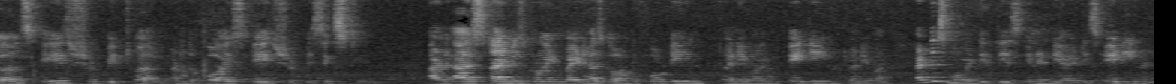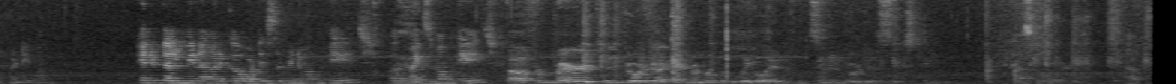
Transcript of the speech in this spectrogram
girl's age should be 12 and the boy's age should be 16. And as time is growing by, it has gone to 14, 21, 18, 21. At this moment, it is in India, it is 18 and 21. Can you tell me in America what is the minimum age or Yeah. maximum age? Uh, for marriage in Georgia, I can't remember, but the legal age in sin in Georgia is sixteen. Okay.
